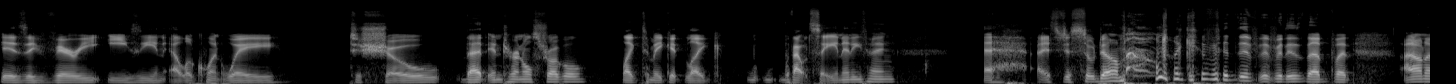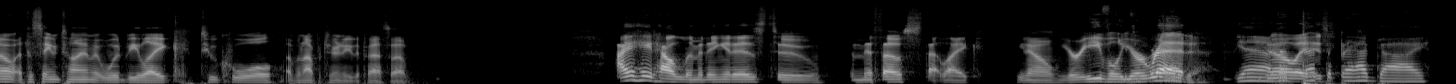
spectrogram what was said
is a very easy and eloquent way to show that internal struggle, like to make it like w- without saying anything. Eh, it's just so dumb. like if it if, if it is that, but I don't know. At the same time, it would be like too cool of an opportunity to pass up. I hate how limiting it is to the mythos that like you know, you're evil, you're red. Yeah, You know, that, that's a bad guy.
